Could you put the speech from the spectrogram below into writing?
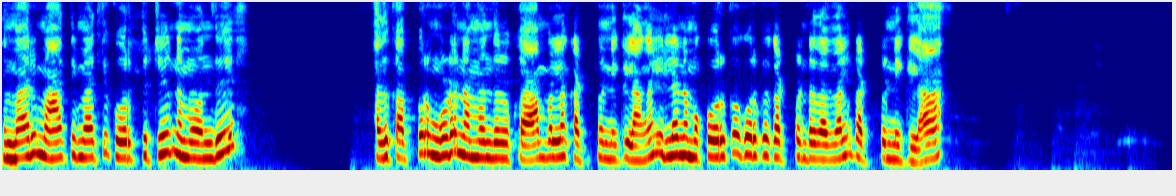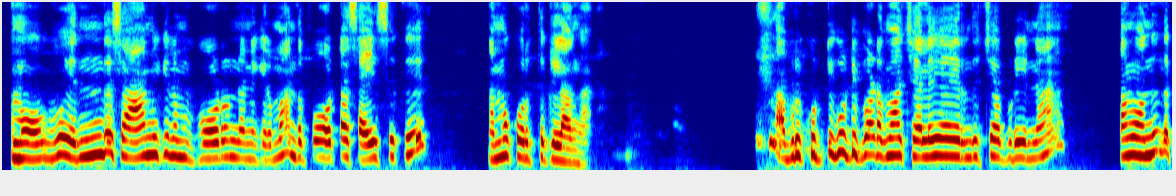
இந்த மாதிரி மாற்றி மாற்றி கொறுத்துட்டு நம்ம வந்து அதுக்கப்புறம் கூட நம்ம இந்த காம்பெல்லாம் கட் பண்ணிக்கலாங்க. இல்லை நம்ம கொறுக்க கொறுக்க கட் பண்ணுறதா இருந்தாலும் கட் பண்ணிக்கலாம். நம்ம ஒவ்வொரு எந்த சாமிக்கு நம்ம போடணும்னு நினைக்கிறோமோ அந்த போட்டால் சைஸுக்கு நம்ம கொறுத்துக்கலாங்க அப்படி குட்டி குட்டி படமாக சிலையாக இருந்துச்சு அப்படின்னா நம்ம வந்து இந்த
